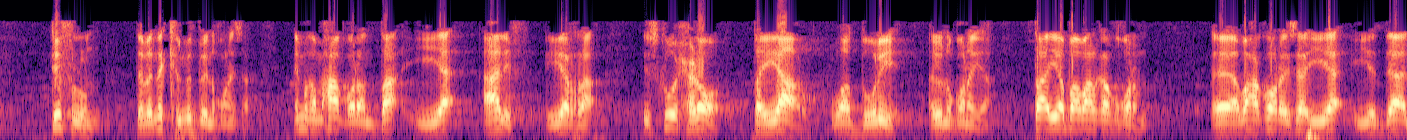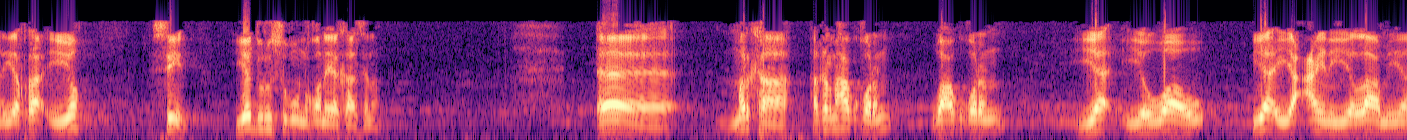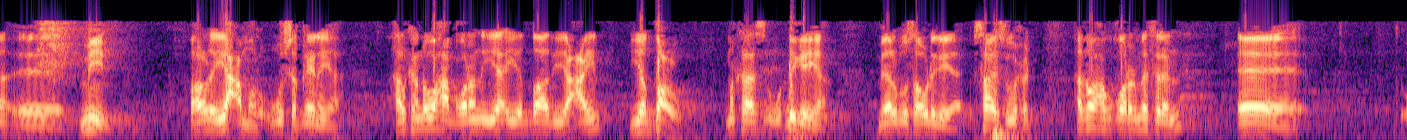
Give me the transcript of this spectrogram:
tiflun dabeedna kelmad bay noqonaysaa. Iminka maxaa qoran? Da iyo alif iyo ra. Isku xidho dayaaru waa duuliye ayuu noqonayaa. Da iyo baaba halkaa ku qoran. Waxaa ka horaysa iya iyo daal iyo ra iyo siin. Yadrusu buu noqonayaa kaasina. Markaa halkan maxaa ku qoran? Waxaa ku qoran ya iyo wow ya iyo cayn iyo laam iyo miim waxaa lo yacmalu wuu shaqaynayaa halkanna waxaa qoran ya iyo daad iyo cayn yadacu markaas uu dhigaya. Meel buu saa udhigayaa saa isugu xidh. Halkan waxaa ku qoran maalan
